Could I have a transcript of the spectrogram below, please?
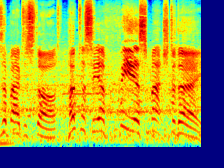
is about to start. Hope to see a fierce match today.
